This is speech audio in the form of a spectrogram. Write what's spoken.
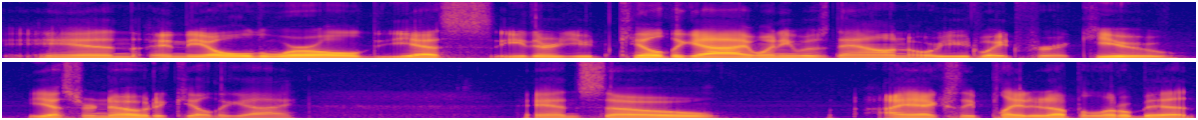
in in the old world, yes, either you'd kill the guy when he was down or you'd wait for a cue, yes or no, to kill the guy. And so I actually played it up a little bit.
